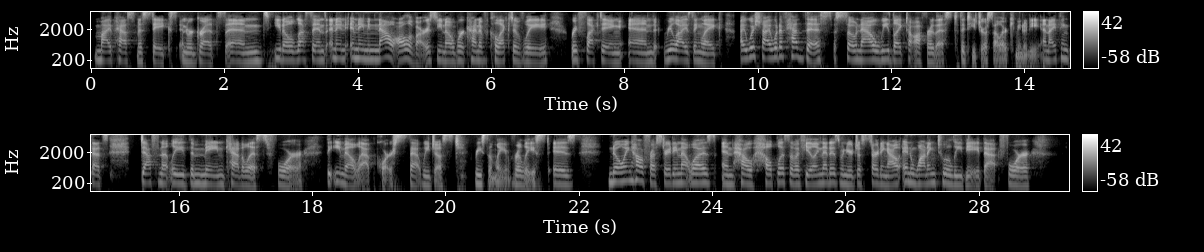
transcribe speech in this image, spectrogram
my past mistakes and regrets and you know lessons. And, I mean now all of ours you know we're kind of collectively reflecting and realizing like I wish I would have had this so now we'd like to offer this to the teacher seller community. And I think that's definitely the main catalyst for the email lab course that we just recently released is knowing how frustrating that was and how helpless of a feeling that is when you're just starting out and wanting to alleviate that for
